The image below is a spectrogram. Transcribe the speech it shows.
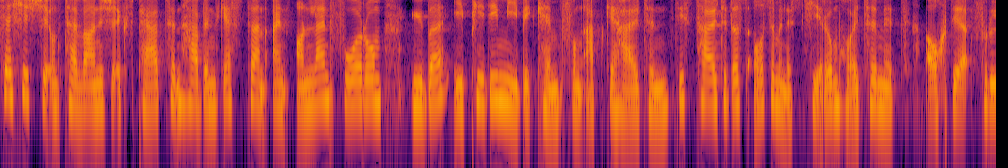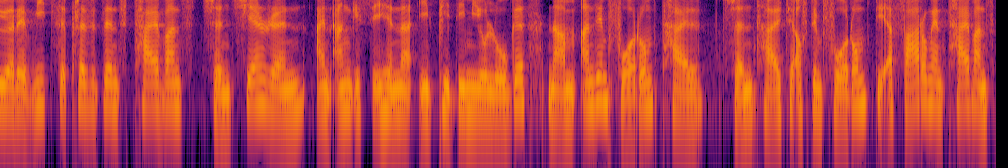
Tschechische und taiwanische Experten haben gestern ein Online-Forum über Epidemiebekämpfung abgehalten. Dies teilte das Außenministerium heute mit. Auch der frühere Vizepräsident Taiwans Chen Qianren, ein angesehener Epidemiologe, nahm an dem Forum teil. Chen teilte auf dem Forum die Erfahrungen Taiwans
